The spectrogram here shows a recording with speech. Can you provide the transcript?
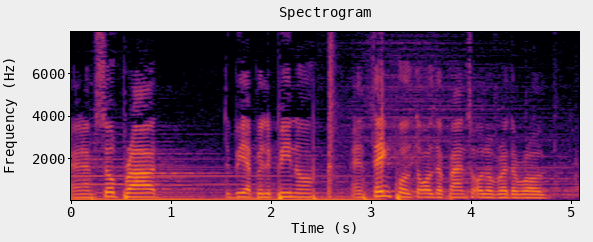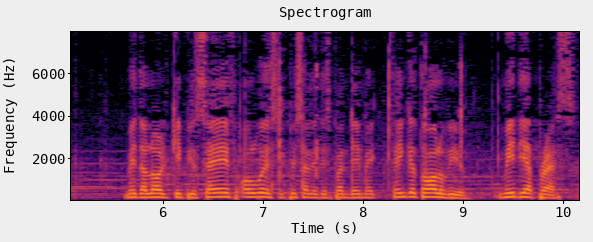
And I'm so proud to be a Filipino and thankful to all the fans all over the world. May the Lord keep you safe, always, especially this pandemic. Thank you to all of you. Media press.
